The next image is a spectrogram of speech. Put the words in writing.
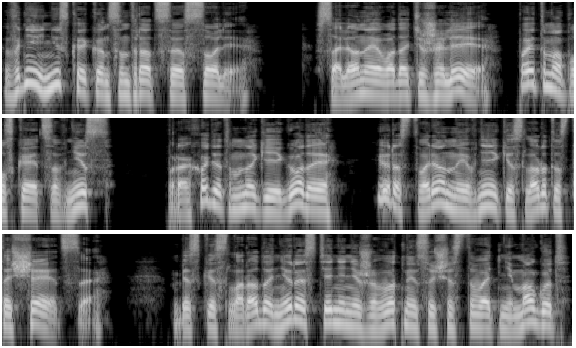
в ней низкая концентрация соли. Солёная вода тяжелее, поэтому опускается вниз. Проходят многие годы, и растворенный в ней кислород истощается. Без кислорода ни растения, ни животные существовать не могут.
